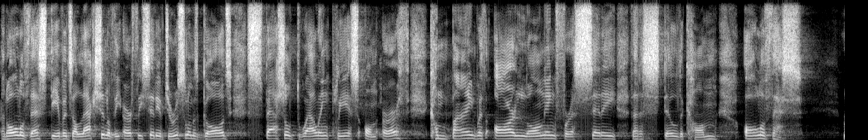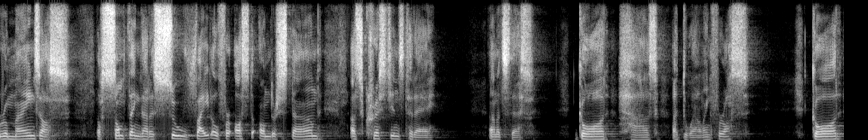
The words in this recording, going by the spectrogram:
And all of this, David's election of the earthly city of Jerusalem as God's special dwelling place on earth, combined with our longing for a city that is still to come, all of this reminds us of something that is so vital for us to understand as Christians today. And it's this God has a dwelling for us. God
